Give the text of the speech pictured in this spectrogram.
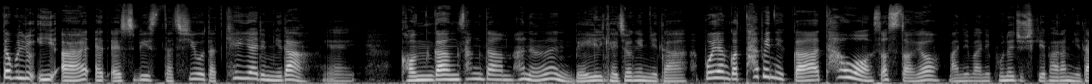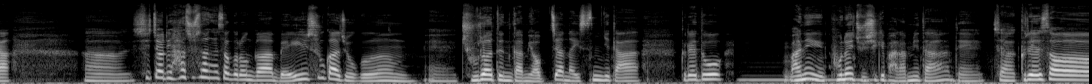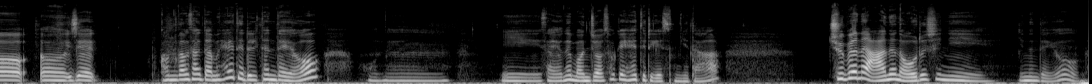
at sbs.co.kr입니다. 예. 건강 상담하는 메일 계정입니다. 뽀얀 거 탑이니까 타워 썼어요. 많이 많이 보내주시기 바랍니다. 아, 시절이 하수상해서 그런가 메일 수가 조금 예, 줄어든 감이 없지 않아 있습니다. 그래도 많이 보내주시기 바랍니다. 네, 자 그래서 어, 이제 건강 상담을 해드릴 텐데요. 오늘 이 사연을 먼저 소개해드리겠습니다. 주변에 아는 어르신이 있는데요.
